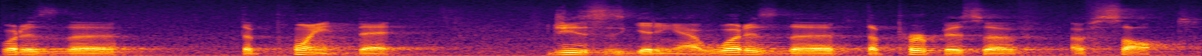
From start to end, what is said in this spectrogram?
What is the, the point that Jesus is getting at? What is the, the purpose of, of salt?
